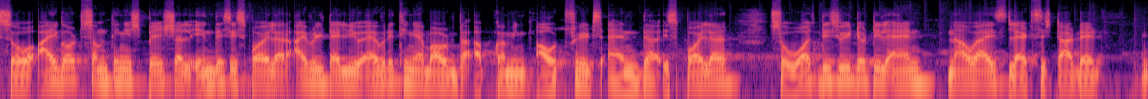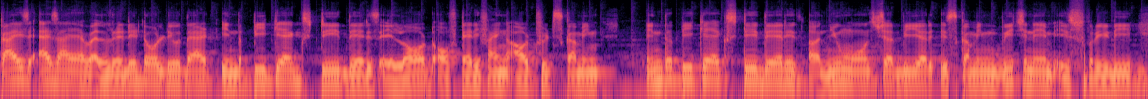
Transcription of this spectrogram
so i got something special in this spoiler. I will tell you everything about the upcoming outfits and the spoiler. So watch this video till end. Now guys let's start it. Guys as i have already told you that in the pkxd there is a lot of terrifying outfits coming in the PKXD there is a new monster beer is coming which name is Freddy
